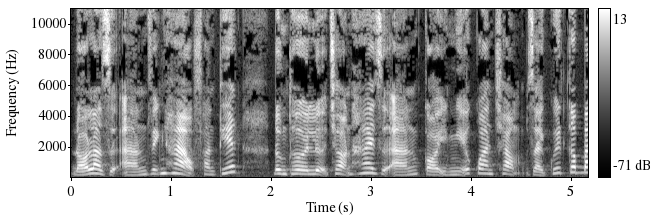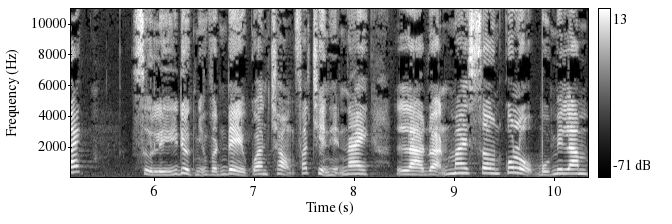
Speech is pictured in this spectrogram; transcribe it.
đó là dự án Vĩnh Hảo Phan Thiết, đồng thời lựa chọn hai dự án có ý nghĩa quan trọng giải quyết cấp bách, xử lý được những vấn đề quan trọng phát triển hiện nay là đoạn Mai Sơn quốc lộ 45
